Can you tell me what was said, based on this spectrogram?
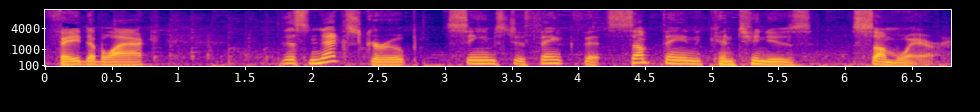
fade to black. This next group seems to think that something continues somewhere.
